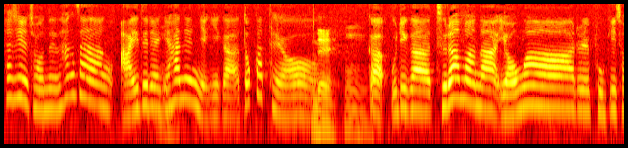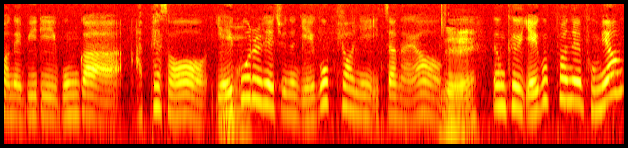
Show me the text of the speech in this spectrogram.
사실 저는 항상 아이들에게 음. 하는 얘기가 똑같아요. 네. 그러니까 우리가 드라마나 영화를 보기 전에 미리 뭔가 앞에서 예고를 음. 해주는 예고편이 있잖아요. 네. 그럼 그 예고편을 보면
